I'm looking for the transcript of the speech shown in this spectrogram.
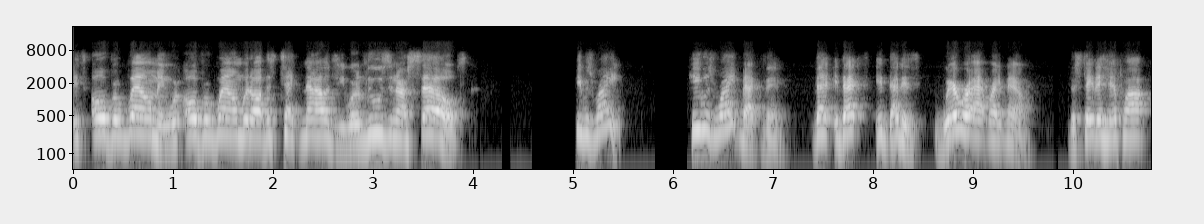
it's overwhelming. We're overwhelmed with all this technology. We're losing ourselves. He was right. He was right back then. That that that is where we're at right now. The state of hip hop.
